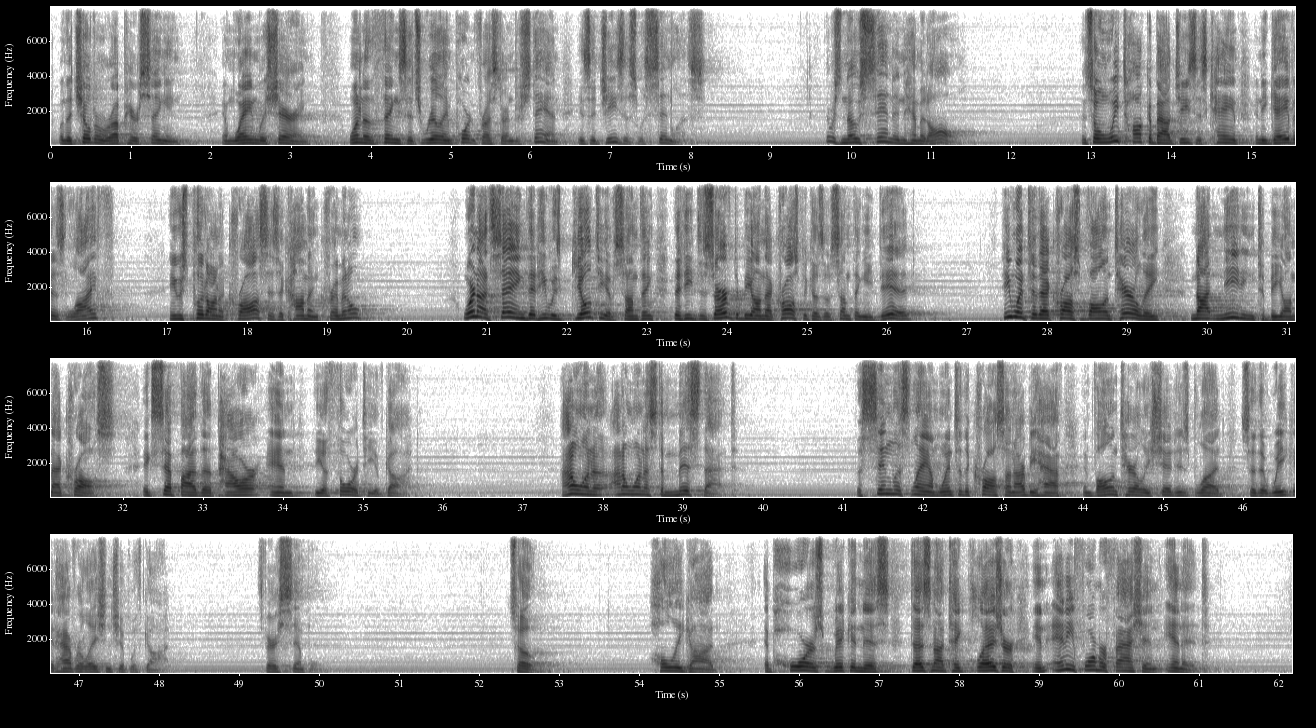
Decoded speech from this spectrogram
When the children were up here singing and Wayne was sharing, one of the things that's really important for us to understand is that Jesus was sinless. There was no sin in him at all. And so when we talk about Jesus came and he gave his life, he was put on a cross as a common criminal. We're not saying that he was guilty of something, that he deserved to be on that cross because of something he did. He went to that cross voluntarily, not needing to be on that cross, except by the power and the authority of God. I don't want, to, I don't want us to miss that. The sinless lamb went to the cross on our behalf and voluntarily shed his blood so that we could have relationship with God. It's very simple. So, holy God abhors wickedness, does not take pleasure in any form or fashion in it.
